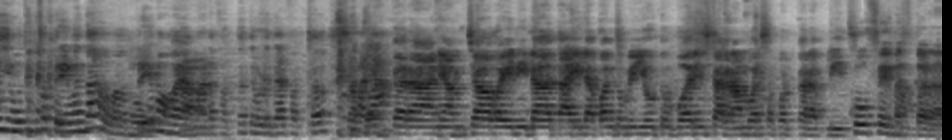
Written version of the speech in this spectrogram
येऊ. तुमचं प्रेमंदा हवा हो. प्रेम हवंय आम्हाला फक्त तेवढं द्या फक्त. सपोर्ट करा आणि आमच्या वहिनीला ताईला पण तुम्ही युट्यूब वर इंस्टाग्राम वर सपोर्ट करा प्लीज खूप फेमस करा.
